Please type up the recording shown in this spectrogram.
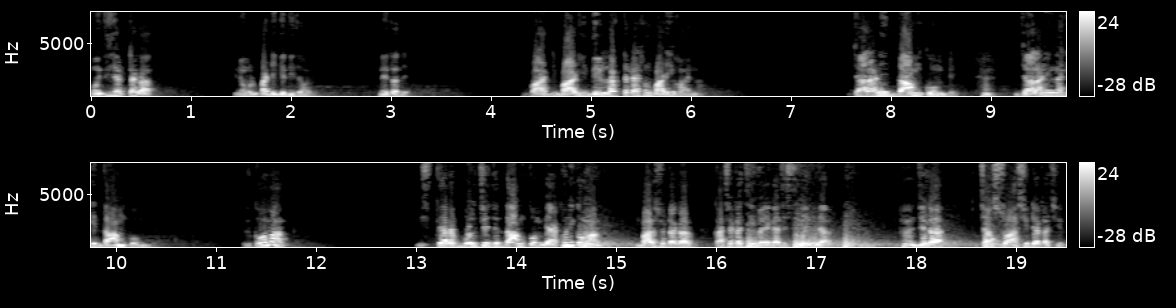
পঁয়ত্রিশ হাজার টাকা তৃণমূল পার্টিকে দিতে হবে, নেতাদের। বাড়ি বাড়ি দেড় লাখ টাকা এখন বাড়ি হয় না। জ্বালানির দাম কমবে। হ্যাঁ জ্বালানির নাকি দাম কমবে। কমাক। ইস্তারা বলছে যে দাম কমবে, এখনই কমাক। বারোশো টাকার কাছাকাছি হয়ে গেছে সিলিন্ডার। হ্যাঁ যেটা চারশো আশি টাকা ছিল।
